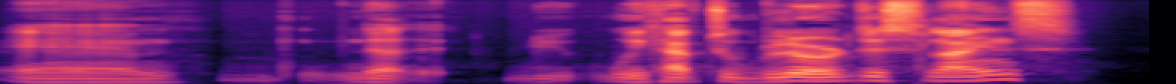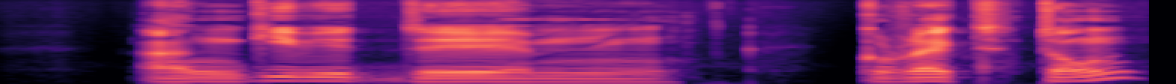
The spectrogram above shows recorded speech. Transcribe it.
and that we have to blur these lines and give it the um, correct tone.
